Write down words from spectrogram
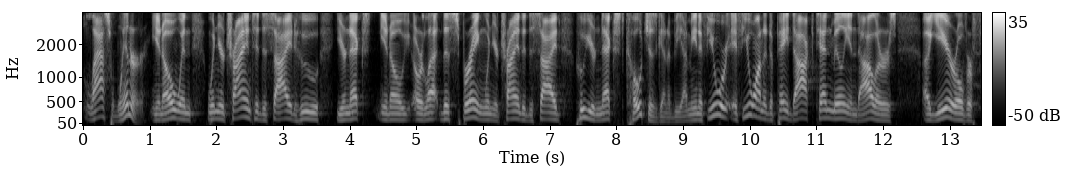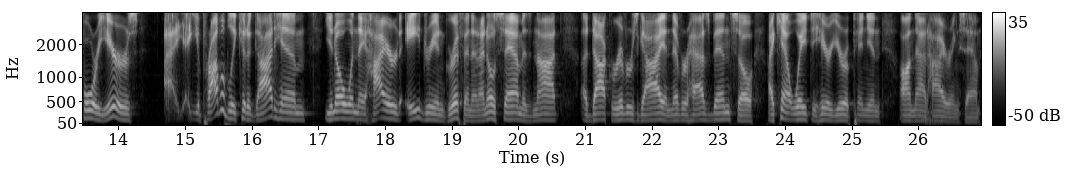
last winter? You know when when you're trying to decide who your next you know or la- this spring when you're trying to decide who your next coach is going to be. I mean if you were if you wanted to pay doc 10 million dollars a year over 4 years I, you probably could have got him, you know, when they hired Adrian Griffin. And I know Sam is not a Doc Rivers guy and never has been. So I can't wait to hear your opinion on that hiring, Sam.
